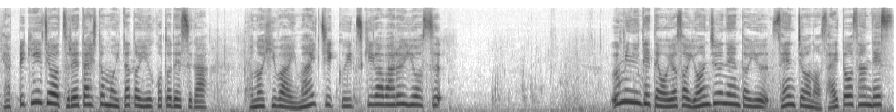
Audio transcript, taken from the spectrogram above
100匹以上釣れた人もいたということですがこの日はいまいち食いつきが悪い様子。海に出ておよそ40年という船長の斉藤さんです。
